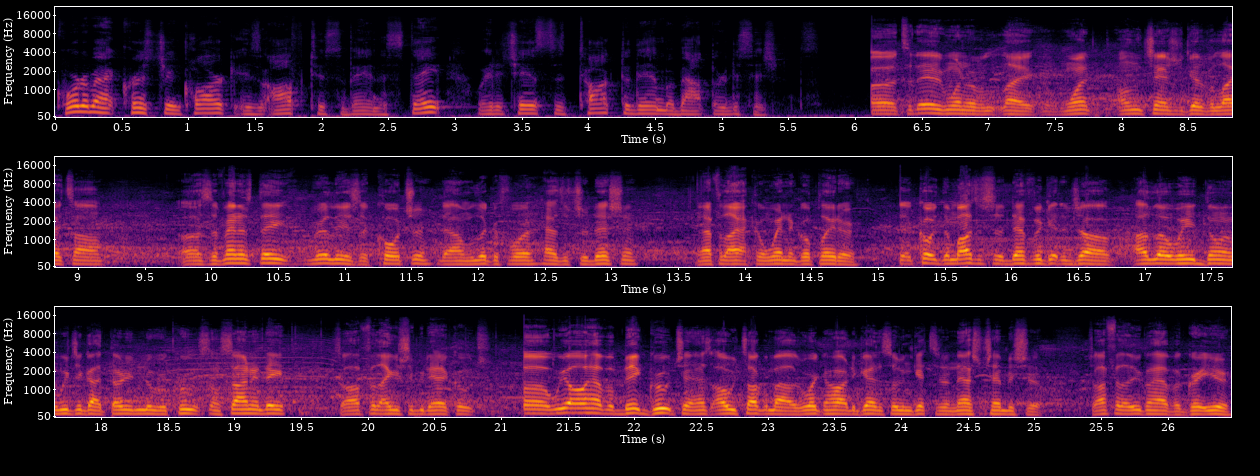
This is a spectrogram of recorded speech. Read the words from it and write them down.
quarterback Christian Clark is off to Savannah State. We had a chance to talk to them about their decisions. Uh, today is one of like one only chance you get of a lifetime. Uh, Savannah State really is a culture that I'm looking for, has a tradition, and I feel like I can win and go play there. Coach DeMasi should definitely get the job. I love what he's doing. We just got 30 new recruits on signing day, so I feel like he should be the head coach. Uh, we all have a big group chance. All we talking about is working hard together so we can get to the national championship. So I feel like we're gonna have a great year.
